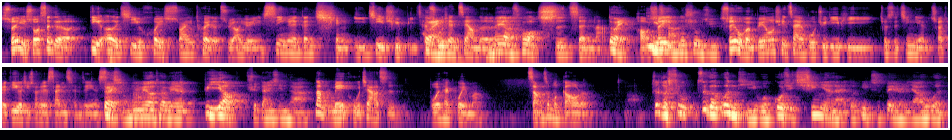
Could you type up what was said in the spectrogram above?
所以说，这个第二季会衰退的主要原因，是因为跟前一季去比，才出现这样的没有错失真呐。对，好，所以的数据，所以我们不用去在乎 GDP，就是今年衰退，第二季衰退三成这件事情。对，我们没有特别必要去担心它。那美股价值不会太贵吗？涨这么高了？这个数这个问题，我过去七年来都一直被人家问，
